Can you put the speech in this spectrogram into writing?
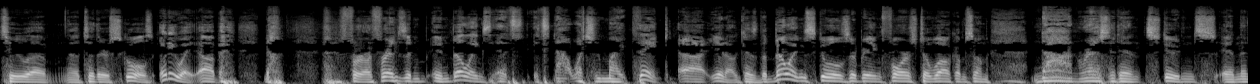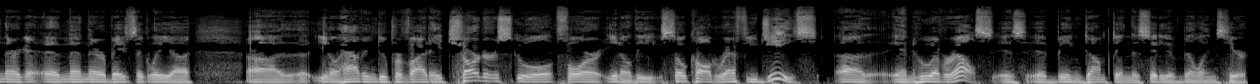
to uh, to their schools. Anyway, uh, for our friends in, in Billings, it's it's not what you might think. Uh you know, because the Billings schools are being forced to welcome some non-resident students, and then they're and then they're basically uh, you know, having to provide a charter school for, you know, the so-called refugees uh, and whoever else is uh, being dumped in the city of Billings here.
